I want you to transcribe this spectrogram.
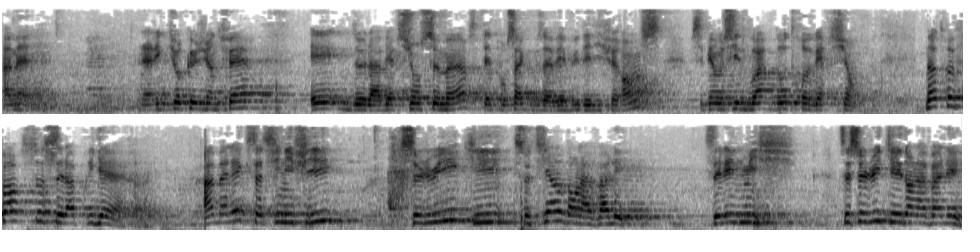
Amen. La lecture que je viens de faire et de la version Summer. C'est peut-être pour ça que vous avez vu des différences. C'est bien aussi de voir d'autres versions. Notre force, c'est la prière. Amalek, ça signifie celui qui se tient dans la vallée. C'est l'ennemi. c'est celui qui est dans la vallée.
